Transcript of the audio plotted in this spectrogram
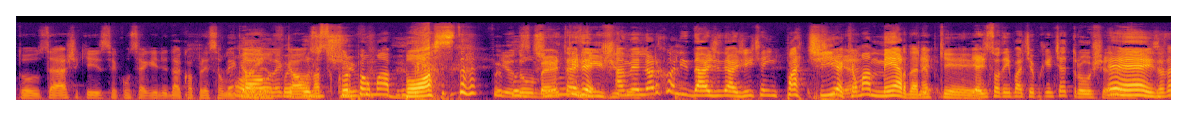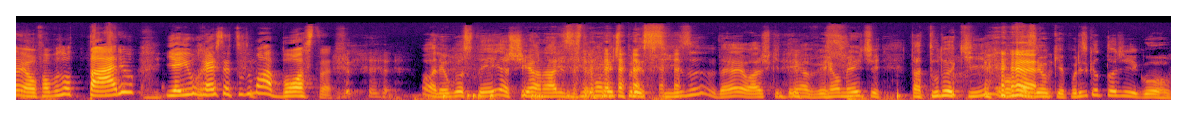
Tô- você acha que você consegue lidar com a pressão Legal, Olha, foi legal. Nosso corpo é uma bosta. Foi E o do. Humberto Quer é dizer, rígido. a melhor qualidade da gente é empatia, que é uma merda, né? E a Porque. gente só tem empatia porque a gente é trouxa. né? É, exatamente. É o famoso otário, e aí o resto é tudo uma bosta. Olha, eu gostei, achei a análise extremamente precisa, né? Eu acho que tem a ver, realmente, tá tudo aqui. Eu vou fazer o quê? Por isso que eu tô de gorro.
